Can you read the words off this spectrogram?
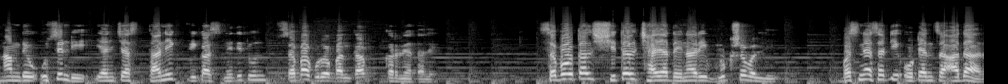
नामदेव उसेंडी यांच्या स्थानिक विकास निधीतून सभागृह बांधकाम करण्यात आले. सभोवताल शीतल छाया देणारी वृक्षवल्ली बसण्यासाठी ओट्यांचा आधार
